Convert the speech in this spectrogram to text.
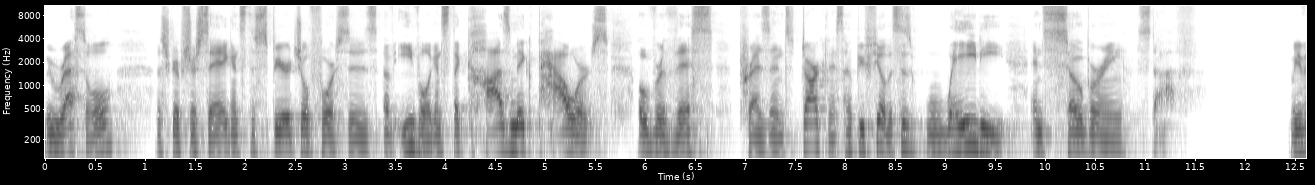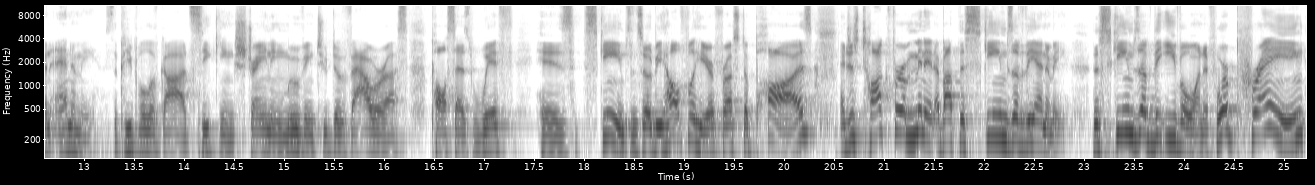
We wrestle the scriptures say, against the spiritual forces of evil, against the cosmic powers over this present darkness. I hope you feel this is weighty and sobering stuff. We have an enemy. It's the people of God seeking, straining, moving to devour us, Paul says, with his schemes. And so it'd be helpful here for us to pause and just talk for a minute about the schemes of the enemy, the schemes of the evil one. If we're praying,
